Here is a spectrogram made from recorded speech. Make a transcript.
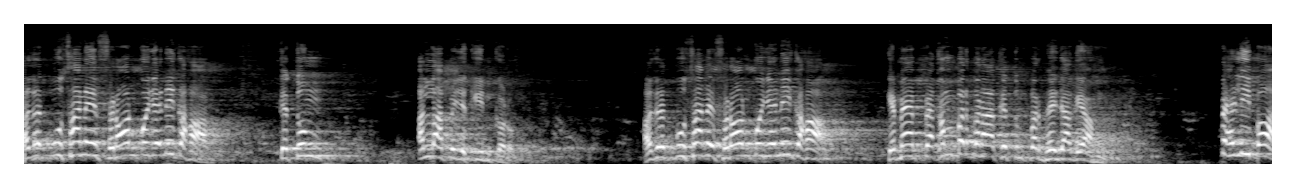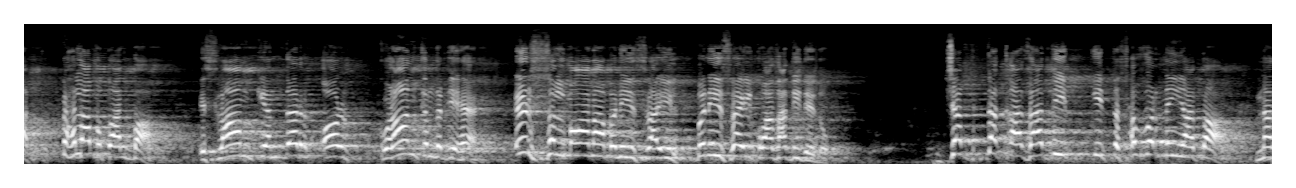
हज़रत मूसा ने फ़िरौन को यह नहीं कहा कि तुम अल्लाह पे यकीन करो। हज़रत मूसा ने फ़िरौन को यह नहीं कहा कि मैं पैगंबर बना के तुम पर भेजा गया हूँ। पहली बात, पहला मुतालबा इस्लाम के अंदर और कुरान के अंदर यह है इर्सलमाना बनी इसराइल बनी इसराइल को आज़ादी दे दो। जब तक आज़ादी की तस्वर नहीं आता, ना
